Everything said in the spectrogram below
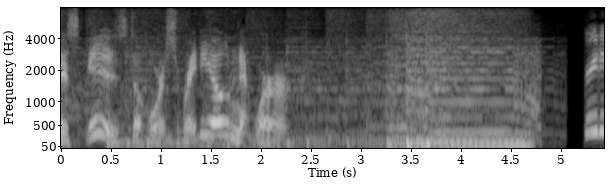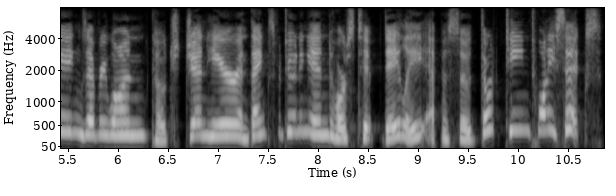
This is the Horse Radio Network. Greetings, everyone. Coach Jen here, and thanks for tuning in to Horse Tip Daily, episode 1326,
